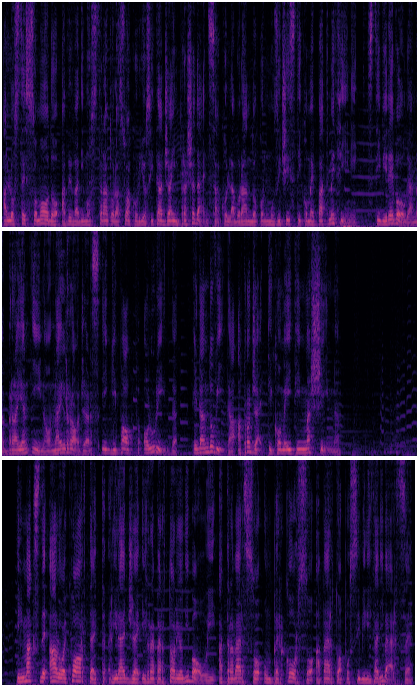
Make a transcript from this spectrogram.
allo stesso modo aveva dimostrato la sua curiosità già in precedenza collaborando con musicisti come Pat Metheny, Stevie Ray Vaughan, Brian Eno, Nile Rogers, Iggy Pop o Lou Reed e dando vita a progetti come i Teen Machine. Il Max De Aloe Quartet rilegge il repertorio di Bowie attraverso un percorso aperto a possibilità diverse,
